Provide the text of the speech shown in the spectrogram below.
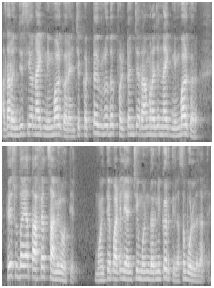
आता रणजितसिंह नाईक निंबाळकर यांचे कट्टर विरोधक फलटणचे रामराजे नाईक निंबाळकर हे सुद्धा या ताफ्यात सामील होतील. मोहिते पाटील यांची मनधरणी करतील असं बोललं जाते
